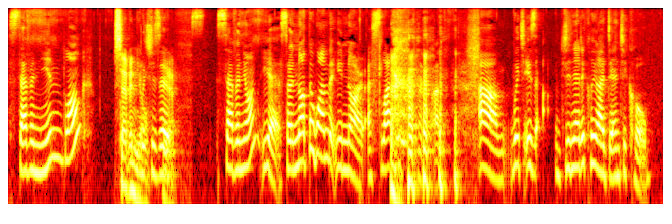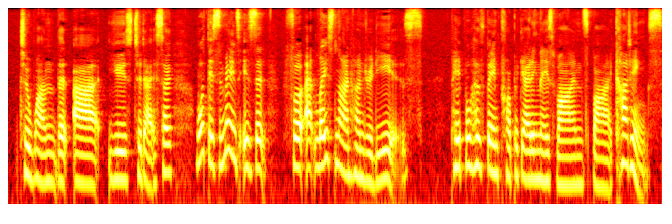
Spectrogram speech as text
Sauvignon Blanc, Sauvignon. which is a yeah. Sauvignon, yeah. So not the one that you know, a slightly different one, um, which is genetically identical to one that are used today. So what this means is that for at least 900 years, people have been propagating these vines by cuttings.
